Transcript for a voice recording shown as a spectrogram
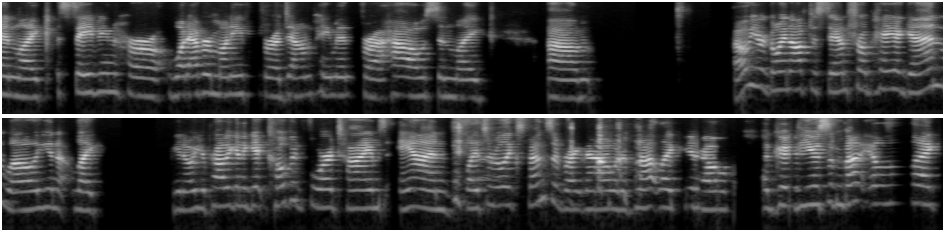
and like saving her whatever money for a down payment for a house and like, um, oh, you're going off to Saint-Tropez again? Well, you know, like, you know, you're probably going to get COVID four times and flights are really expensive right now. And it's not like, you know, a good use of money. It was like,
